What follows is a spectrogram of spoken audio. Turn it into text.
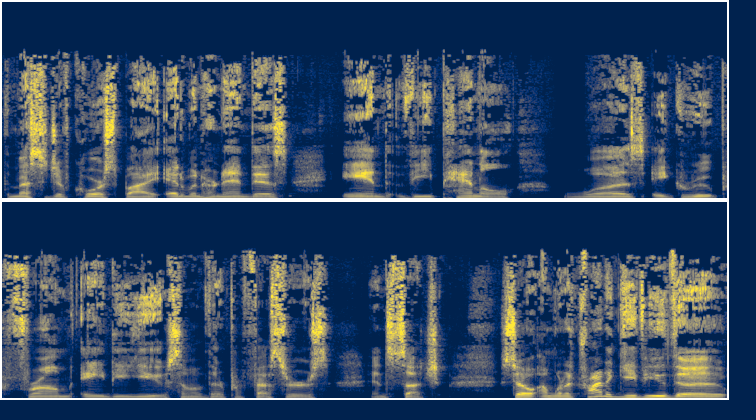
The message, of course, by Edwin Hernandez, and the panel was a group from ADU, some of their professors and such. So I'm going to try to give you the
